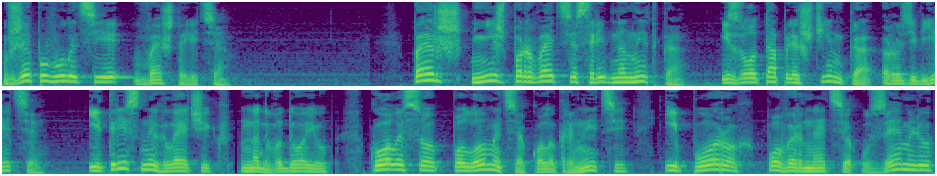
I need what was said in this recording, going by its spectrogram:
вже по вулиці вештаються. Перш ніж порветься срібна нитка, і золота плящинка розіб'ється, і трісне глечик над водою, колесо поломиться коло криниці, і порох повернеться у землю,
